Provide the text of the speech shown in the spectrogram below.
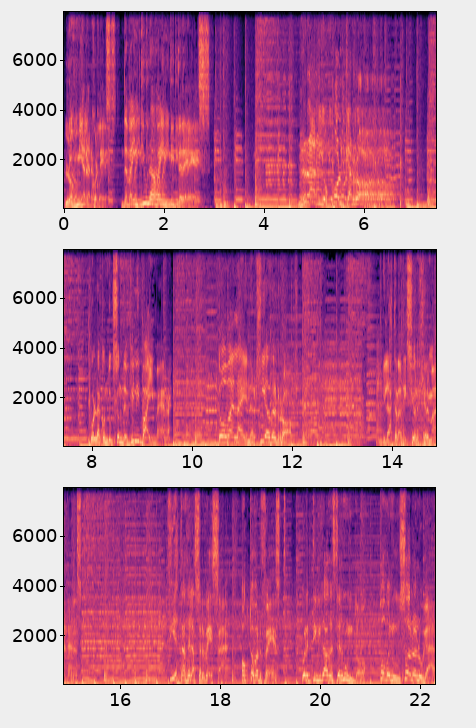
Los miércoles, de 21 a 23. Radio Polka Rock. Con la conducción de Billy Weimer. Toda la energía del rock. Y las tradiciones germanas. Fiestas de la cerveza, Oktoberfest, colectividades del mundo, todo en un solo lugar.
